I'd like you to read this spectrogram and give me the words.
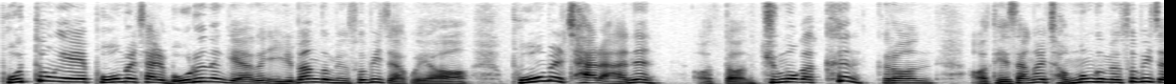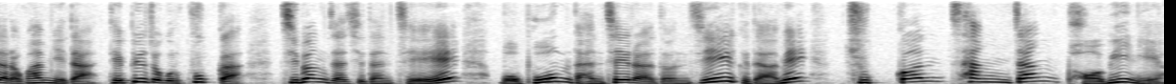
보통의 보험을 잘 모르는 계약은 일반 금융 소비자고요. 보험을 잘 아는 어떤 규모가 큰 그런 어, 대상을 전문금융 소비자라고 합니다. 대표적으로 국가, 지방자치단체, 뭐 보험단체라든지 그 다음에 주권 상장 법인이에요.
